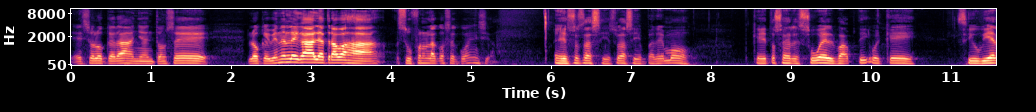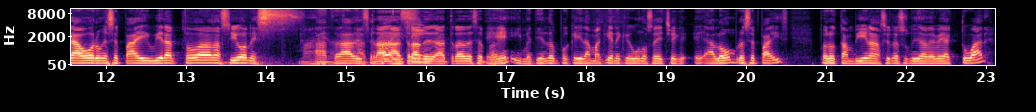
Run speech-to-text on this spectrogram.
Eso es lo que daña. Entonces los que vienen legales a trabajar sufren la consecuencia. Eso es así, eso es así. Esperemos que esto se resuelva. Digo, que si hubiera oro en ese país, hubieran todas las naciones atrás de ese país. Atrás, de ese país. Eh, y metiendo, porque la más quiere que uno se eche eh, al hombro ese país, pero también las Naciones Unidas debe actuar.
